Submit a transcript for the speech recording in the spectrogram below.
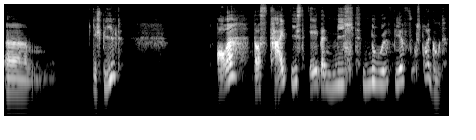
ähm, gespielt. Aber das Teil ist eben nicht nur für Fußball gut.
